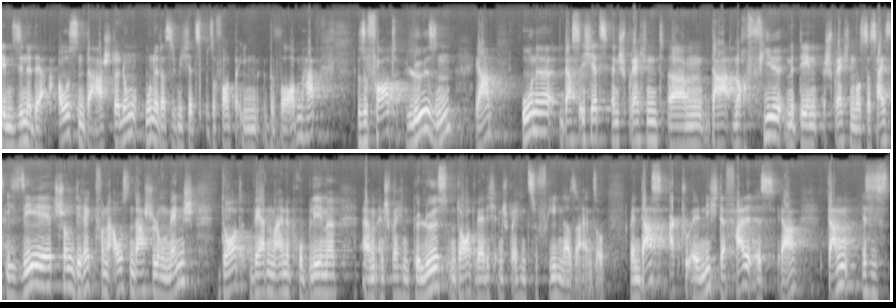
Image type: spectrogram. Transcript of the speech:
im Sinne der Außendarstellung, ohne dass ich mich jetzt sofort bei Ihnen beworben habe, sofort lösen, ja, ohne dass ich jetzt entsprechend ähm, da noch viel mit denen sprechen muss. Das heißt, ich sehe jetzt schon direkt von der Außendarstellung, Mensch, dort werden meine Probleme ähm, entsprechend gelöst und dort werde ich entsprechend zufriedener sein. So, wenn das aktuell nicht der Fall ist, ja, dann ist es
